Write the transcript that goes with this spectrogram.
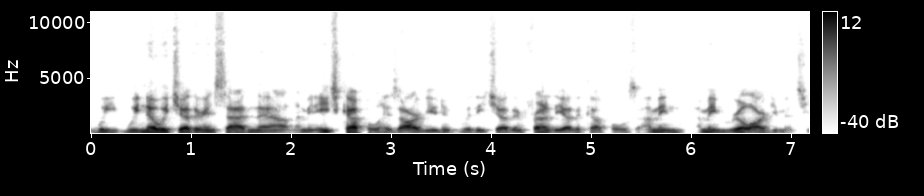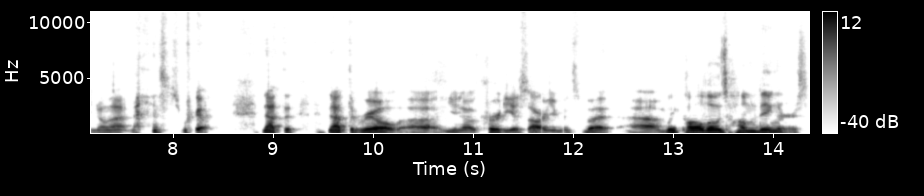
we we know each other inside and mm-hmm. out. I mean, each couple has argued with each other in front of the other couples. I mean, I mean, real arguments. You know, not real, not the not the real uh, you know courteous arguments, but um, we call those humdingers.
